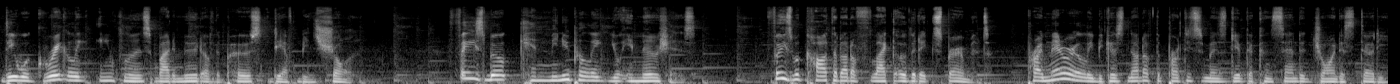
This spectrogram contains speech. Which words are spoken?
they were greatly influenced by the mood of the post they have been shown. Facebook can manipulate your emotions. Facebook caught a lot of flack over the experiment, primarily because none of the participants gave their consent to join the study.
